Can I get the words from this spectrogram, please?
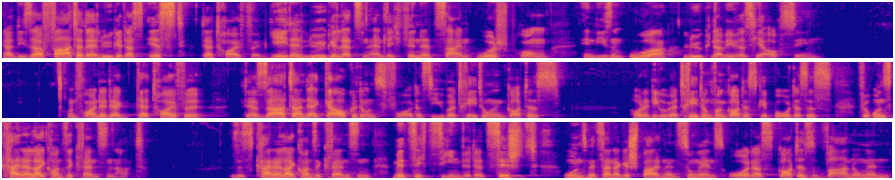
Ja, dieser Vater der Lüge, das ist der Teufel. Jede Lüge letztendlich findet seinen Ursprung in diesem Urlügner, wie wir es hier auch sehen. Und Freunde, der, der Teufel, der Satan, der gaukelt uns vor, dass die Übertretungen Gottes oder die Übertretung von Gottes Gebot, dass es für uns keinerlei Konsequenzen hat. Dass es keinerlei Konsequenzen mit sich ziehen wird. Er zischt uns mit seiner gespaltenen Zunge ins Ohr, dass Gottes Warnungen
